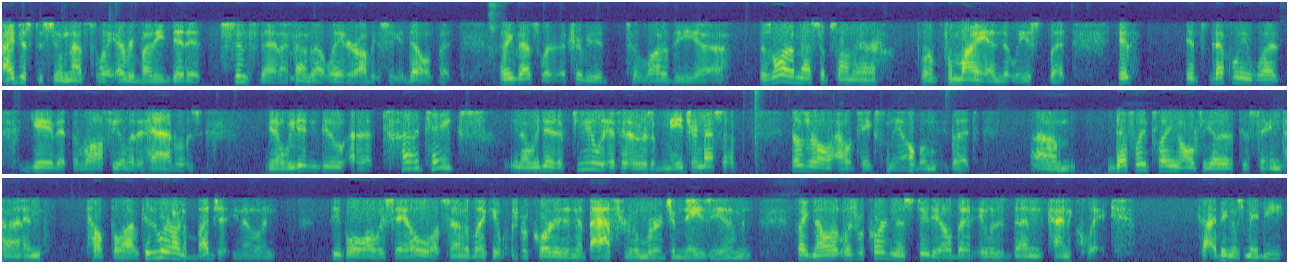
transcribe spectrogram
I just assume that's the way everybody did it since then. I found out later, obviously you don't, but I think that's what attributed to a lot of the. Uh, there's a lot of mess ups on there, from from my end at least, but it it's definitely what gave it the raw feel that it had was, you know, we didn't do a ton of takes. You know, we did a few if it was a major mess up. Those are all outtakes from the album, but um, definitely playing all together at the same time helped a lot because we're on a budget, you know, and people always say, "Oh, well, it sounded like it was recorded in a bathroom or a gymnasium." And it's like, no, it was recorded in a studio, but it was done kind of quick. I think it was maybe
